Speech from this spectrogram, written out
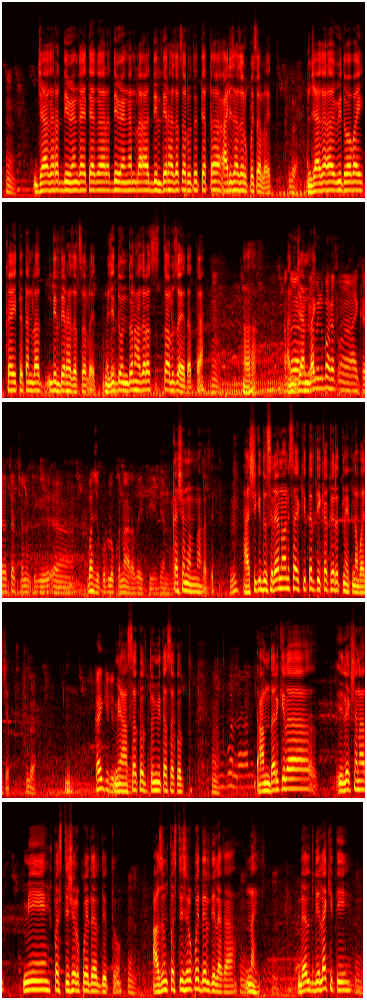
ज्या घरात दिव्यांग आहे त्या घरात दिव्यांगांना दीड दीड हजार चालू होतं त्यात अडीच हजार रुपये चालू आहेत. बर. ज्या घरात विधवा बाईक आहे त्यांना दीड दीड हजार चालू आहेत. म्हणजे दोन दोन हजारच चालूच आहेत आता. हं. हा. आणि ज्यांना ग्रामीण भागात अं, ऐकायला चर्चा मिळते की अं, भाजपवर लोक नाराज आहेत की कशा म्हणून नाराज आहेत? अशी की दुसऱ्या नॉनसारखी तर टीका करत नाहीत ना भाजप. बर. काय केली मी असा करतो मी तसा करतो. हं, आमदारकीला इलेक्शनात मी पस्तीसशे रुपये दर देतो. हं, अजून पस्तीस रुपये दल दिला का? नाही. हं, दल दिला किती? हं.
